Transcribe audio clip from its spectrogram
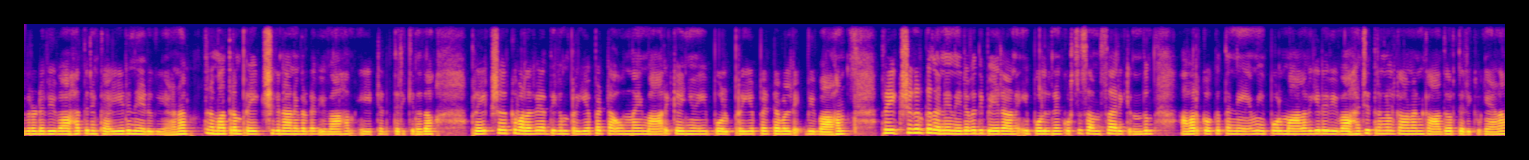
ഇവരുടെ വിവാഹത്തിന് കയ്യടി നേടുകയാണ്. അത്രമാത്രം പ്രേക്ഷകനാണ് ഇവരുടെ വിവാഹം ഏറ്റെടുത്തിരിക്കുന്നത്. പ്രേക്ഷകർക്ക് വളരെയധികം പ്രിയപ്പെട്ട ഒന്നായി മാറിക്കഴിഞ്ഞു ഇപ്പോൾ പ്രിയപ്പെട്ടവളുടെ വിവാഹം. പ്രേക്ഷകർക്ക് തന്നെ നിരവധി പേരാണ് ഇപ്പോൾ ഇതിനെക്കുറിച്ച് സംസാരിക്കുന്നതും അവർക്കൊക്കെ തന്നെയും ഇപ്പോൾ മാളവികയുടെ വിവാഹ ചിത്രങ്ങൾ കാണാൻ കാതോർത്തിരിക്കുകയാണ്.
